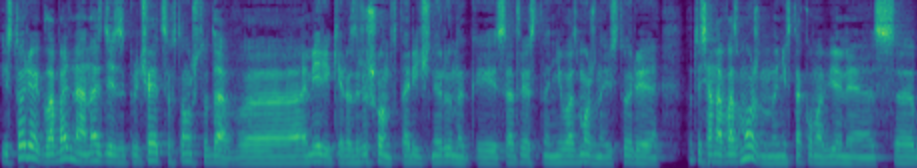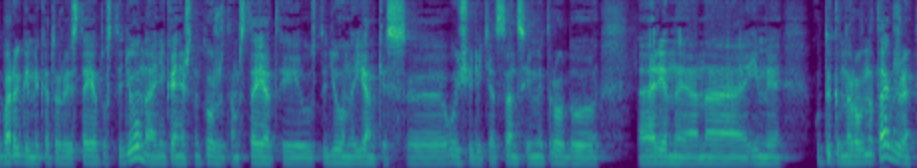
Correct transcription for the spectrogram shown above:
история глобальная, она здесь заключается в том, что да, в Америке разрешен вторичный рынок и, соответственно, невозможна история, ну, то есть она возможна, но не в таком объеме с барыгами, которые стоят у стадиона, они, конечно, тоже там стоят и у стадиона Янки с э, очередь от станции метро до арены, она ими утыкана ровно так же,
